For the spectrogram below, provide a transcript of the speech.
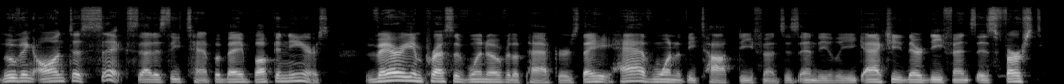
Moving on to 6, that is the Tampa Bay Buccaneers. Very impressive win over the Packers. They have one of the top defenses in the league. Actually, their defense is first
